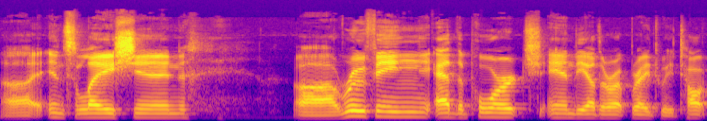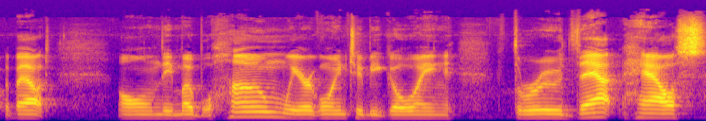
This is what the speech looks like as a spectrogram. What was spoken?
uh, insulation, uh, roofing, add the porch, and the other upgrades we talked about. On the mobile home, we are going to be going through that house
